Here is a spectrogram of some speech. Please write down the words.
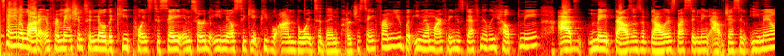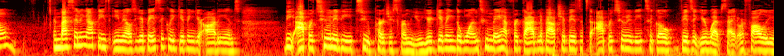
retain a lot of information to know the key points to say in certain emails to get people on board to then purchasing from you. But email marketing has definitely helped me. I've made thousands of dollars by sending out just an email and by sending out these emails, you're basically giving your audience the opportunity to purchase from you. You're giving the ones who may have forgotten about your business the opportunity to go visit your website or follow you.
